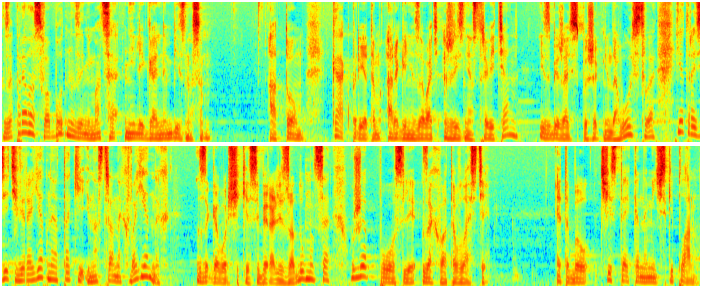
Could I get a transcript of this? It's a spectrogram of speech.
за право свободно заниматься нелегальным бизнесом. О том, как при этом организовать жизнь островитян, избежать вспышек недовольства и отразить вероятные атаки иностранных военных, заговорщики собирались задуматься уже после захвата власти – это был чисто экономический план,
